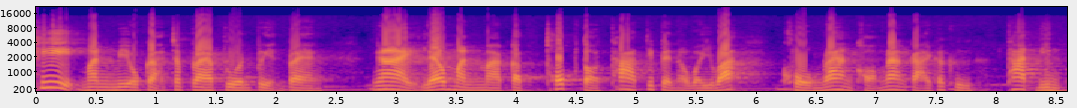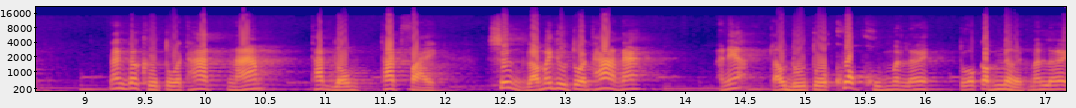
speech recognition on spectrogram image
ที่มันมีโอกาสจะแปรปรวนเปลี่ยนแปลง ง่ายแล้วมันมากระทบต่อธาตุที่เป็นอวัยวะ โครงร่างของร่างกายก็คือธาตุดิน นั่นก็คือตัวธาตุน้ำธาตุลมธาตุไฟ ซึ่งเราไม่ดูตัวธาตุนะ อันเนี้ยเราดูตัวควบคุมมันเลย ตัวกำเนิดมันเลย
